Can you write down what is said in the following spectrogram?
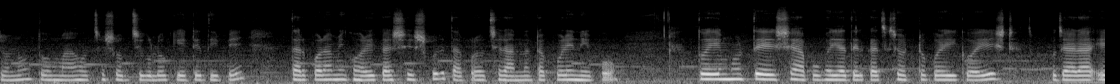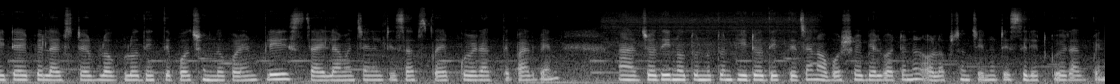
জন্য। তো মা হচ্ছে সবজিগুলো কেটে দিবে। তারপর আমি ঘরের কাজ শেষ করে তারপর হচ্ছে রান্নাটা করে নেব। তো এই মুহূর্তে এসে আপু ভাইয়াদের কাছে ছোট্ট করে রিকোয়েস্ট যারা এই টাইপের লাইফস্টাইল ব্লগগুলো দেখতে পছন্দ করেন প্লিজ চাইলে আমার চ্যানেলটি সাবস্ক্রাইব করে রাখতে পারবেন। আর যদি নতুন নতুন ভিডিও দেখতে চান, অবশ্যই বেল বাটনের অল অপশন চিহ্নটি সিলেক্ট করে রাখবেন।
